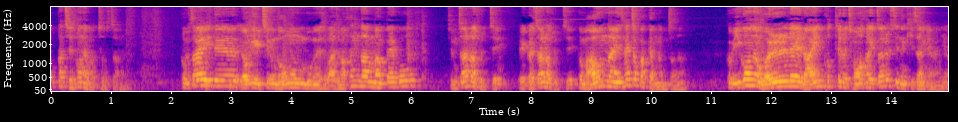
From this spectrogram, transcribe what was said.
똑같이 선에 자르는. 그럼 사이드 여기 지금 넘어온 부분에서 마지막 한 단만 빼고 지금 잘라줬지. 여기까지 잘라줬지. 그럼 아웃라인 살짝밖에 안 남잖아. 그럼 이거는 원래 라인 커트를 정확하게 자를 수 있는 기장이 아니야?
